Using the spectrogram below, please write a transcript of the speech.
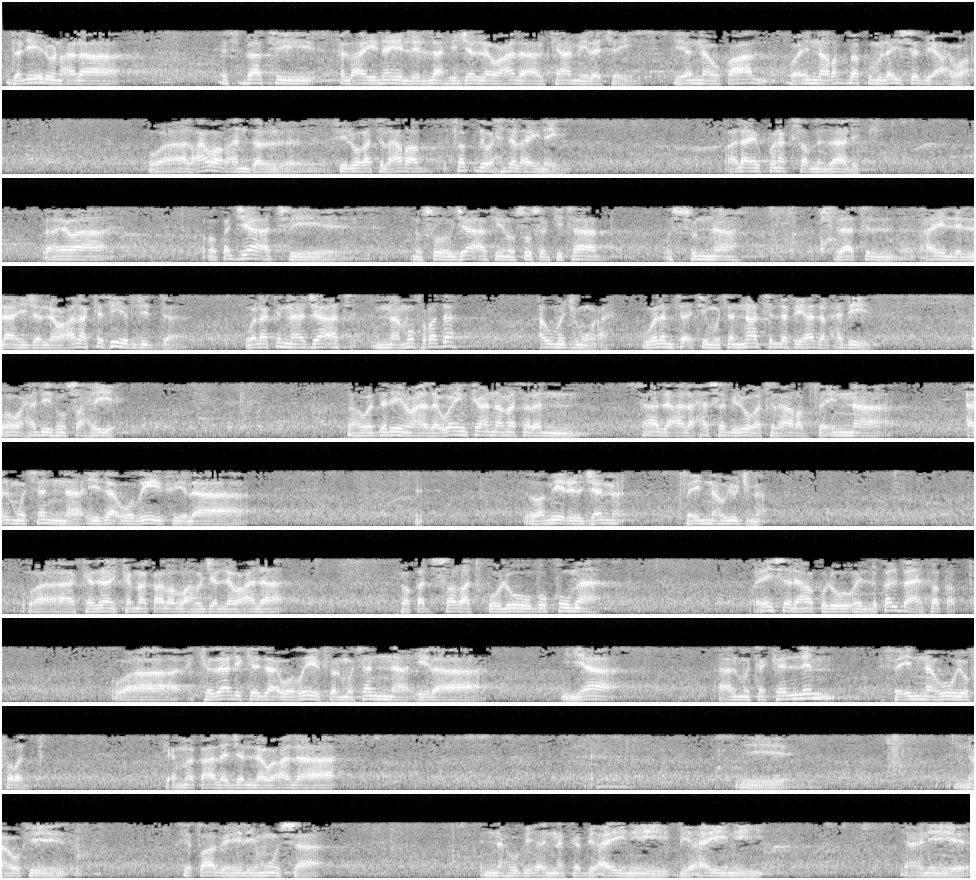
دليل على إثبات العينين لله جل وعلا الكاملتين لأنه قال وإن ربكم ليس بأعور والعور عند في لغة العرب فقد إحدى العينين. ولا يكون أكثر من ذلك. وقد جاءت في نصوص جاء في نصوص الكتاب والسنة ذات العين لله جل وعلا كثير جدا ولكنها جاءت إما مفردة أو مجموعة ولم تأتي مثنات إلا في هذا الحديث وهو حديث صحيح. فهو دليل على وإن كان مثلا هذا على حسب لغة العرب فإن المثنى إذا أضيف إلى ضمير الجمع فإنه يجمع. وكذلك كما قال الله جل وعلا فقد صغت قلوبكما وليس لها قلوب القلبان فقط. وكذلك إذا أضيف المثنى إلى ياء المتكلم فإنه يفرد. كما قال جل وعلا إنه في خطابه لموسى إنه بأنك بعيني بعيني. يعني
